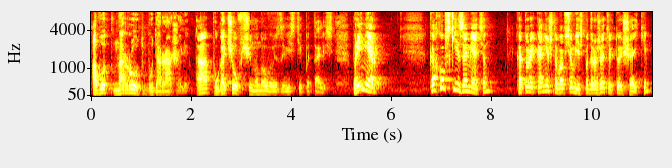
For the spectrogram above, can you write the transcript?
А вот народ будоражили, да, Пугачевщину новую завести пытались. Пример. Каховский и Замятин, который, конечно, во всем есть подражатель той шайки,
